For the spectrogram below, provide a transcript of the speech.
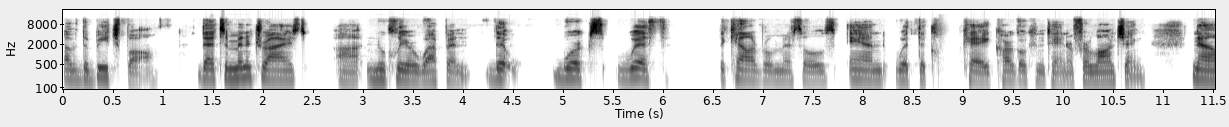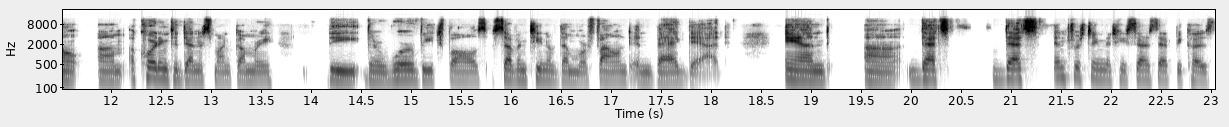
of the beach ball. That's a miniaturized uh, nuclear weapon that works with the Kalibr missiles and with the K cargo container for launching. Now, um, according to Dennis Montgomery, the there were beach balls. Seventeen of them were found in Baghdad, and uh, that's that's interesting that he says that because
